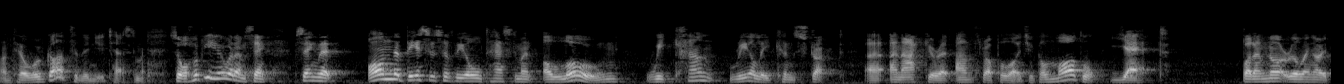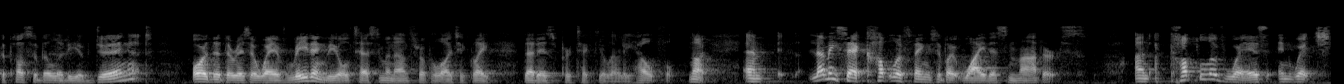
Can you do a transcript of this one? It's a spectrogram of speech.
until we've got to the New Testament. So I hope you hear what I'm saying. I'm saying that on the basis of the Old Testament alone, we can't really construct uh, an accurate anthropological model yet. But I'm not ruling out the possibility of doing it, or that there is a way of reading the Old Testament anthropologically that is particularly helpful. Now, um, let me say a couple of things about why this matters, and a couple of ways in which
